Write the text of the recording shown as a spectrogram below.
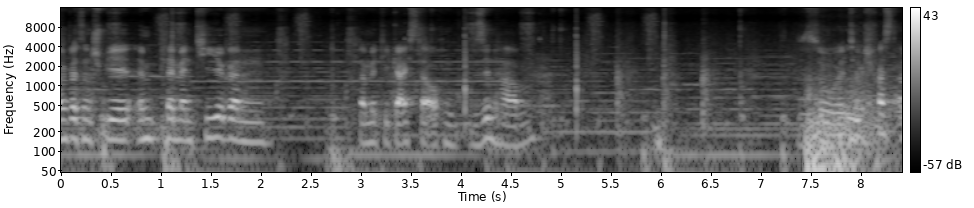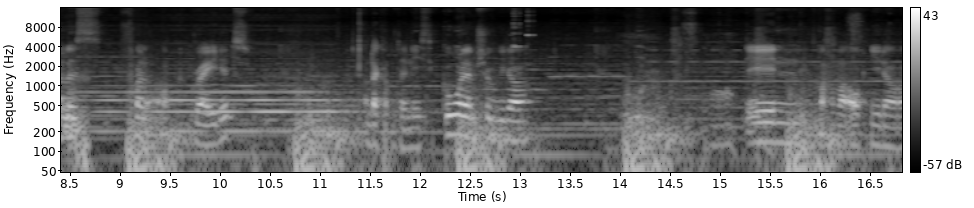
irgendwas ins Spiel implementieren, damit die Geister auch einen Sinn haben. So, jetzt habe ich fast alles voll upgraded. Und da kommt der nächste Golem schon wieder. Den machen wir auch nieder.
